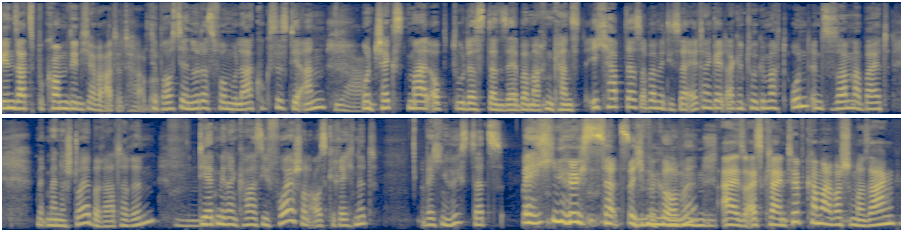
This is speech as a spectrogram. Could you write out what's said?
den Satz bekommen, den ich erwartet habe. Du brauchst ja nur das Formular, guckst es dir an Ja. und checkst mal, ob du das dann selber machen kannst. Ich habe das aber mit dieser Elterngeldagentur gemacht und in Zusammenarbeit mit meiner Steuerberaterin. Mhm. Die hat mir dann quasi vorher schon ausgerechnet, welchen Höchstsatz, welchen Höchstsatz ich bekomme. Also als kleinen Tipp kann man aber schon mal sagen,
